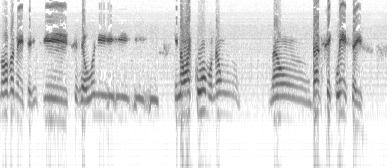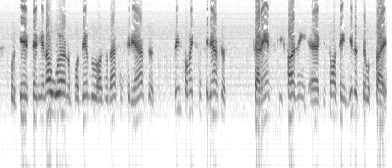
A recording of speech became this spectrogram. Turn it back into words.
novamente, a gente se reúne e, e, e, e não há como não, não dar sequência a isso. Porque terminar o ano podendo ajudar essas crianças, principalmente essas crianças carentes que fazem, é, que são atendidas pelo SAI,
